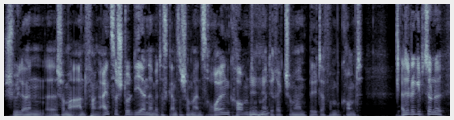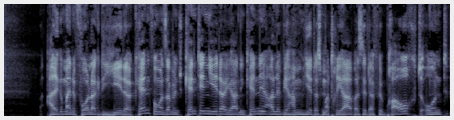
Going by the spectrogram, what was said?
Schülern äh, schon mal anfangen einzustudieren, damit das Ganze schon mal ins Rollen kommt und man direkt schon mal ein Bild davon bekommt. Also da gibt's so eine allgemeine Vorlage, die jeder kennt, wo man sagt, Mensch, kennt den jeder? Ja, den kennen ja alle. Wir haben hier das Material, was ihr dafür braucht und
